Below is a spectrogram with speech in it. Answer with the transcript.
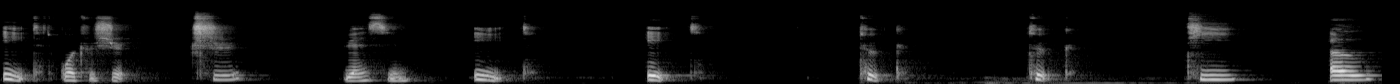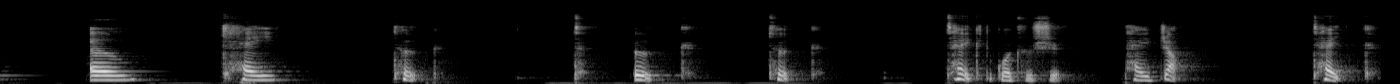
eat 过去式吃。原形，eat eat took took t o o k took took took take 的过去式拍照，take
